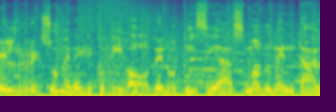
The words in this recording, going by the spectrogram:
el resumen ejecutivo de Noticias Monumental.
